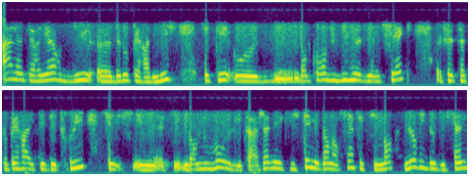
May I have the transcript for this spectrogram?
à l'intérieur du euh, de l'opéra de Nice. C'était dans le courant du 19e siècle. Cet, cet opéra a été détruit. Dans le nouveau, ça n'a jamais existé, mais dans l'ancien, effectivement, le rideau de scène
